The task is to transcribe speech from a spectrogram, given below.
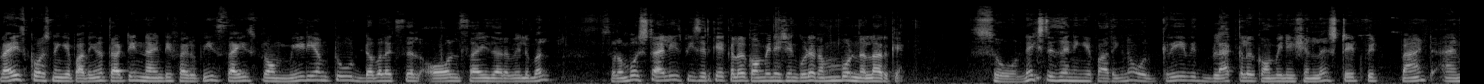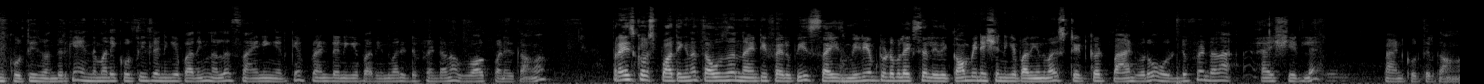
ப்ரைஸ் காஸ்ட் நீங்கள் பார்த்தீங்கன்னா thirteen ninety five rupees size from medium to double XL all size are available so ரொம்ப ஸ்டைலிஷ் பீஸ் இருக்கே. கலர் காம்பினேஷன் கூட ரொம்ப நல்லா இருக்கேன் ஸோ நெக்ஸ்ட் டிசைன் நீங்க பார்த்தீங்கன்னா ஒரு கிரே வித் பிளாக் கலர் காம்பினேஷனில் straight fit pant and kurtis வந்திருக்கேன். இந்த மாதிரி குர்த்திஸில் நீங்கள் பார்த்தீங்கன்னா நல்லா சைனிங் இருக்குது ஃப்ரண்ட்டில் நீங்கள் பார்த்தீங்கன்னா இந்த மாதிரி டிஃப்ரெண்ட்டான ஒர்க் பண்ணியிருக்காங்க பிரைஸ் காஸ்ட் பார்த்தீங்கன்னா thousand ninety five rupees size medium to double XL இது காம்பினேஷன் நீங்கள் பார்த்தீங்கன்னா இந்த மாதிரி ஸ்ட்ரெயிட் கட் பேண்ட் வரும். ஒரு டிஃப்ரெண்டான ஆஷ் பேண்ட் கொடுத்துருக்காங்க.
